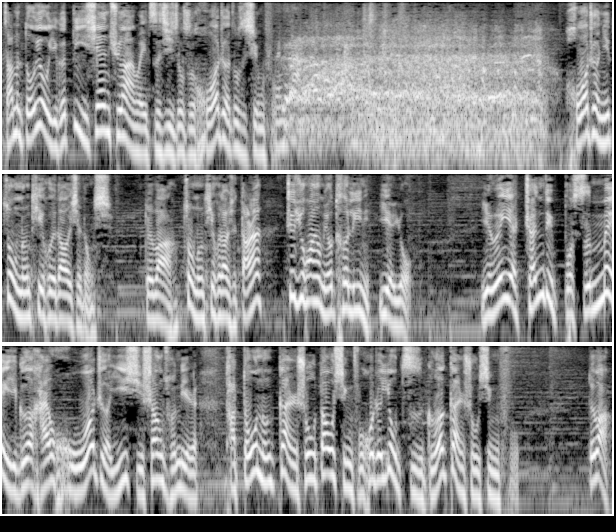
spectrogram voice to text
咱们都有一个底线去安慰自己，就是活着就是幸福。活着你总能体会到一些东西，对吧？总能体会到一些。当然，这句话有没有特例呢？也有，因为也真的不是每一个还活着、一息尚存的人，他都能感受到幸福，或者有资格感受幸福，对吧？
